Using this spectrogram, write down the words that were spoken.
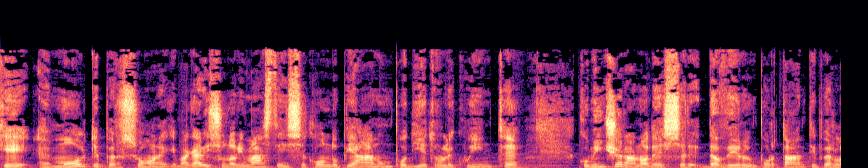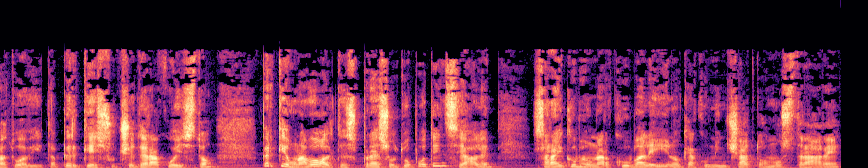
che eh, molte persone che magari sono rimaste in secondo piano, un po' dietro le quinte, cominceranno ad essere davvero importanti per la tua vita. Perché succederà questo? Perché una volta espresso il tuo potenziale, sarai come un arcobaleno che ha cominciato a mostrare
